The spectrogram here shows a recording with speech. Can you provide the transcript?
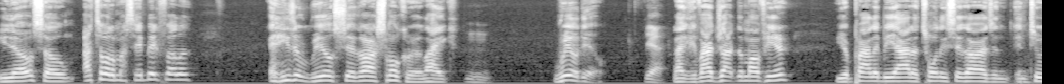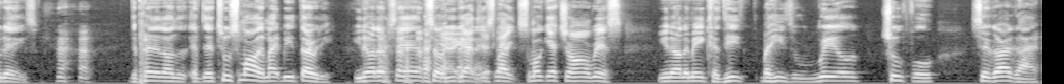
You know, so I told him, I said, big fella, and he's a real cigar smoker, like Mhm. real deal. Yeah. Like if I dropped them off here, you'll probably be out of twenty cigars in, in two days. Depending on the, if they're too small, it might be thirty. You know what I'm saying? So you got it's like smoke at your own risk. You know what I mean? Because he, but he's a real truthful cigar guy.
